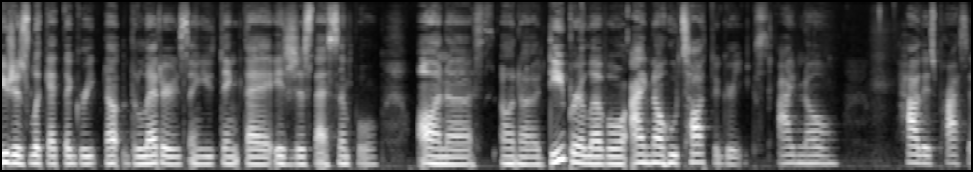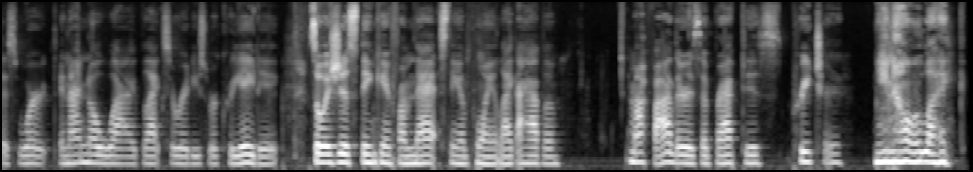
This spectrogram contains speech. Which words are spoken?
you just look at the Greek uh, the letters and you think that it's just that simple. On a on a deeper level, I know who taught the Greeks. I know how this process worked and I know why black sororities were created. So it's just thinking from that standpoint. Like I have a my father is a Baptist preacher, you know, like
